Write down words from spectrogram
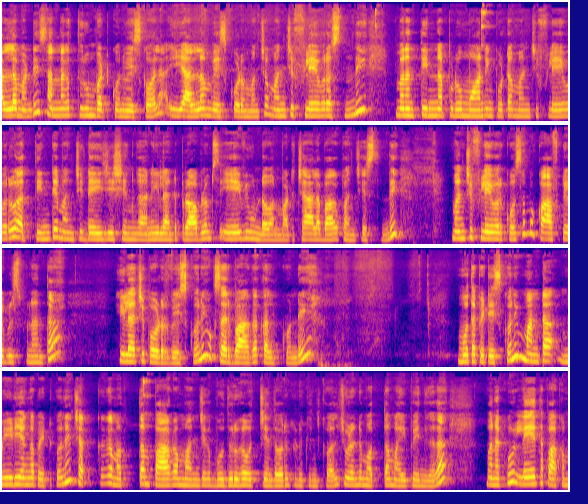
అల్లం అండి సన్నగా తురుము పట్టుకొని వేసుకోవాలి. ఈ అల్లం వేసుకోవడం మంచి మంచి ఫ్లేవర్ వస్తుంది. మనం తిన్నప్పుడు మార్నింగ్ పూట మంచి ఫ్లేవరు అది తింటే మంచి డైజెషన్ కానీ ఇలాంటి ప్రాబ్లమ్స్ ఏవి ఉండవు అనమాట చాలా బాగా పనిచేస్తుంది. మంచి ఫ్లేవర్ కోసం ఒక హాఫ్ టేబుల్ స్పూన్ అంతా ఇలాచీ పౌడర్ వేసుకొని ఒకసారి బాగా కలుపుకోండి. మూత పెట్టేసుకొని మంట మీడియంగా పెట్టుకొని చక్కగా మొత్తం బాగా మంచిగా బుదురుగా వచ్చేంత వరకు ఉడికించుకోవాలి. చూడండి మొత్తం అయిపోయింది కదా. మనకు లేత పాకం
